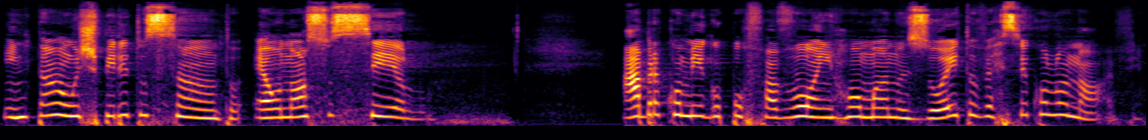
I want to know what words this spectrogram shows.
Então, o Espírito Santo é o nosso selo. Abra comigo, por favor, em Romanos 8, versículo 9.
